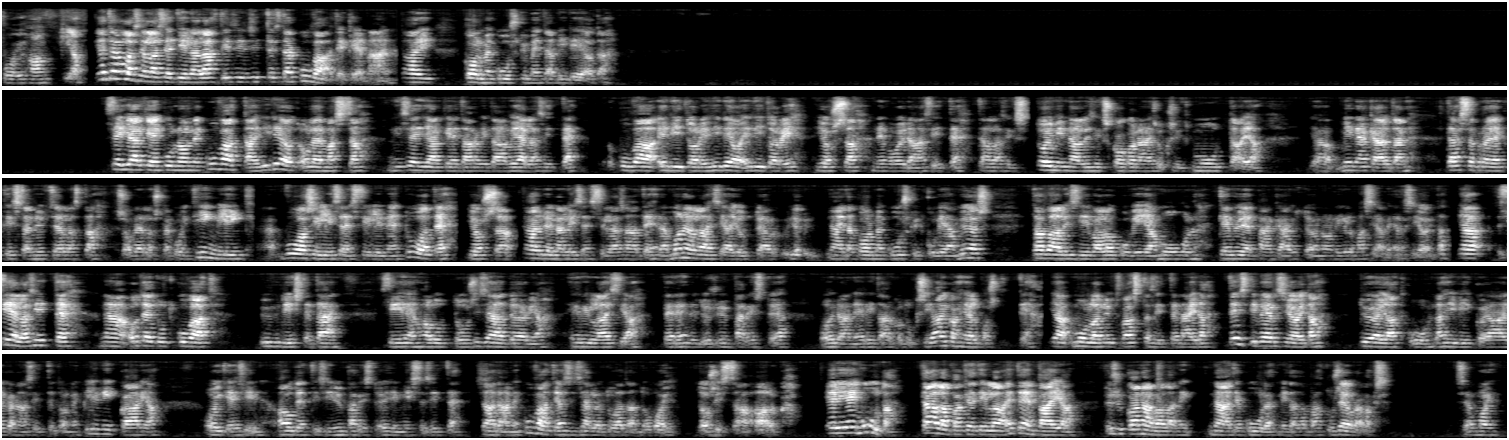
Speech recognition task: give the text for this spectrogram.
voi hankkia. Ja tällaisella setillä lähtisin sitten sitä kuvaa tekemään tai 360 videota. Sen jälkeen kun on ne kuvat tai videot olemassa, niin sen jälkeen tarvitaan vielä sitten kuva-editori, videoeditori, jossa ne voidaan sitten tällaisiksi toiminnallisiksi kokonaisuuksiksi muuttaa. Ja, ja minä käytän tässä projektissa nyt sellaista sovellusta kuin ThingLink, vuosilisenssillinen tuote, jossa täydellä lisenssillä saa tehdä monenlaisia juttuja, näitä 360-kuvia myös, tavallisia valokuvia ja muuhun kevyempään käyttöön on ilmaisia versioita. Ja siellä sitten nämä otetut kuvat yhdistetään siihen haluttuun sisältöön ja erilaisia perehdytysympäristöjä voidaan eri tarkoituksia aika helposti tehdä. Ja mulla nyt vasta sitten näitä testiversioita. Työ jatkuu lähiviikkoja aikana sitten tuonne klinikkaan ja oikeisiin autenttisiin ympäristöihin, missä sitten saadaan ne kuvat ja sisällötuotanto voi tosissaan alkaa. Eli ei muuta. Tällä paketilla eteenpäin ja pysy kanavalla, niin näet ja kuulet, mitä tapahtuu seuraavaksi. Se on moi!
